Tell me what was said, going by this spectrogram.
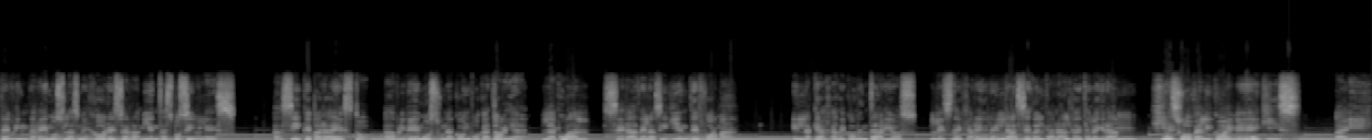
te brindaremos las mejores herramientas posibles. Así que para esto, abriremos una convocatoria, la cual, será de la siguiente forma. En la caja de comentarios, les dejaré el enlace del canal de Telegram, Bélico MX. Ahí,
